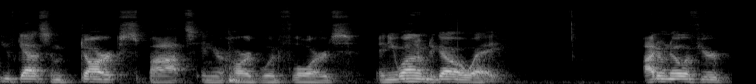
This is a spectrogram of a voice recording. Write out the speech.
you've got some dark spots in your hardwood floors and you want them to go away. I don't know if you're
